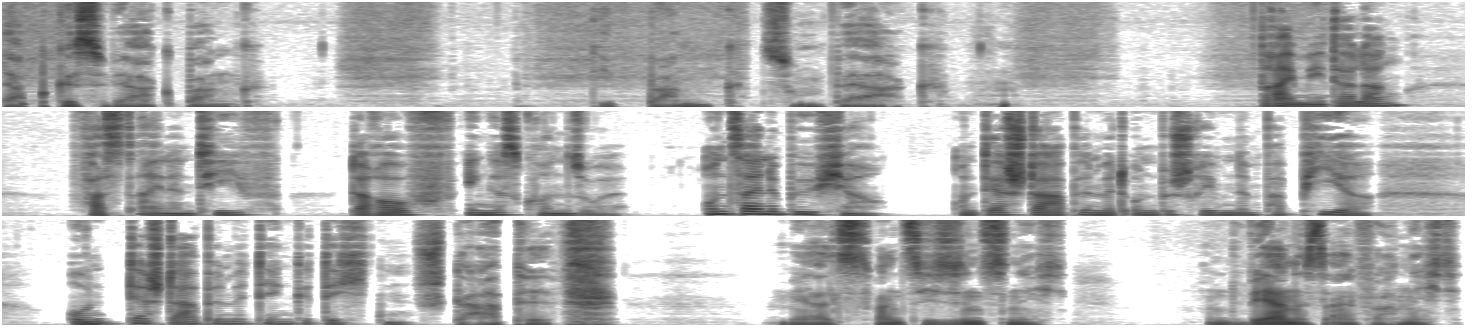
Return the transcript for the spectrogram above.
Lapkes Werkbank. Die Bank zum Werk. Drei Meter lang, fast einen tief, darauf Inges Konsul. Und seine Bücher und der Stapel mit unbeschriebenem Papier und der Stapel mit den Gedichten. Stapel? Pff. Mehr als 20 sind's nicht. Und wären es einfach nicht.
